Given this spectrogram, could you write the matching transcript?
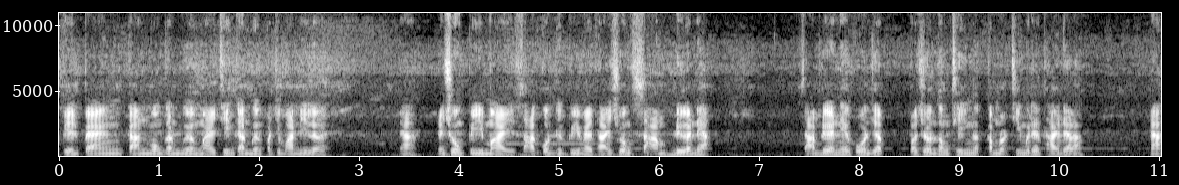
เปลี่ยนแปลงการมองการเมืองใหม่ทิ้งการเมืองปัจจุบันนี้เลยนะในช่วงปีใหม่สากลถึงปีใหม่ไทยช่วงสามเดือนเนี่ยสามเดือนเนี่ยควรจะประชาชนต้องทิ้งกำหนดทิ้งประเทศไทยได้แล้วนะ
